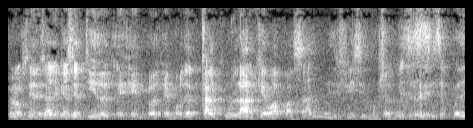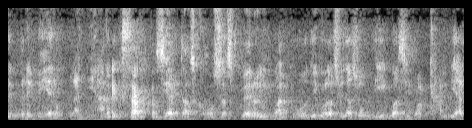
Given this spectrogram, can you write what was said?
Pero si necesario, ¿en qué sentido? El, el- el poder calcular qué va a pasar, muy difícil muchas veces. Sí. Sí, se puede prever o planear Exacto. ciertas cosas, pero igual, como digo, las ciudades son vivas, igual cambian.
